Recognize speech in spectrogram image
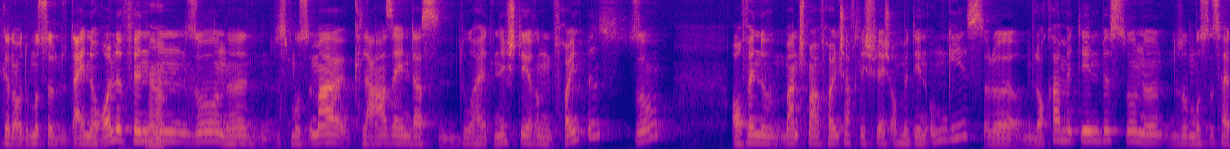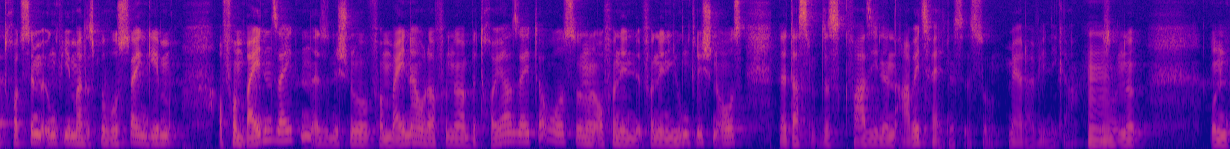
Genau, du musst so deine Rolle finden, so, ne? Es muss immer klar sein, dass du halt nicht deren Freund bist, so. Auch wenn du manchmal freundschaftlich vielleicht auch mit denen umgehst oder locker mit denen bist, so, ne? So muss es halt trotzdem irgendwie immer das Bewusstsein geben, auch von beiden Seiten, also nicht nur von meiner oder von der Betreuerseite aus, sondern auch von den, von den Jugendlichen aus, ne, dass das quasi ein Arbeitsverhältnis ist, so, mehr oder weniger. So, ne? Und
